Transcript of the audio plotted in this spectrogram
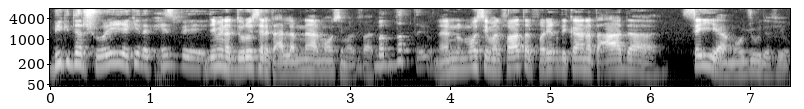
بيقدر شوية كده بحيث ب... دي من الدروس اللي تعلمناها الموسم اللي فات. بالضبط أيوه. لأنه الموسم اللي فات الفريق دي كانت عادة سيئة موجودة فيه.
